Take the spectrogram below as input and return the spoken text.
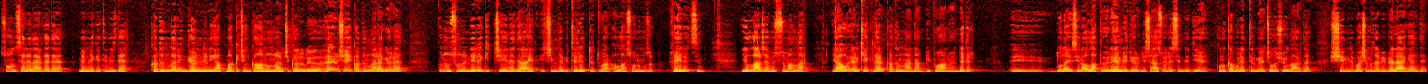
Son senelerde de memleketimizde kadınların gönlünü yapmak için kanunlar çıkarılıyor. Her şey kadınlara göre. Bunun sonu nereye gideceğine dair içimde bir tereddüt var. Allah sonumuzu hayretsin. Yıllarca Müslümanlar yahu erkekler kadınlardan bir puan öndedir. Ee, dolayısıyla Allah böyle emrediyor Nisa suresinde diye bunu kabul ettirmeye çalışıyorlardı. Şimdi başımıza bir bela geldi.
